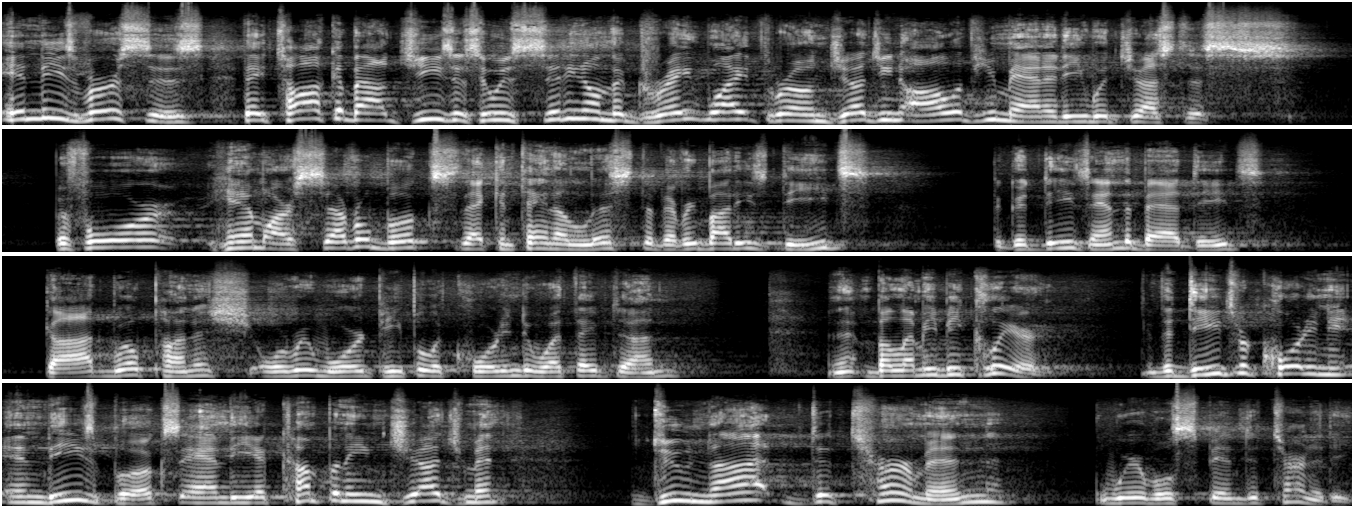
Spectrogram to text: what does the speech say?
in these verses, they talk about Jesus who is sitting on the great white throne, judging all of humanity with justice. Before him are several books that contain a list of everybody's deeds, the good deeds and the bad deeds. God will punish or reward people according to what they've done. But let me be clear the deeds recorded in these books and the accompanying judgment do not determine where we'll spend eternity.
